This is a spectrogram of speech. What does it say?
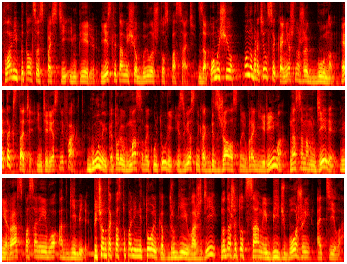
Флавий пытался спасти империю, если там еще было что спасать. За помощью он обратился, конечно же, к гунам. Это, кстати, интересный факт. Гуны, которые в массовой культуре известны как безжалостные враги Рима, на самом деле не раз спасали его от гибели. Причем так поступали не только другие вожди, но даже тот самый бич божий Атила.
